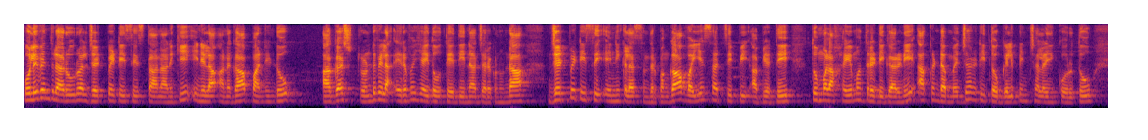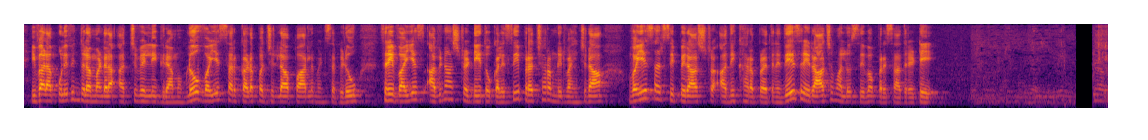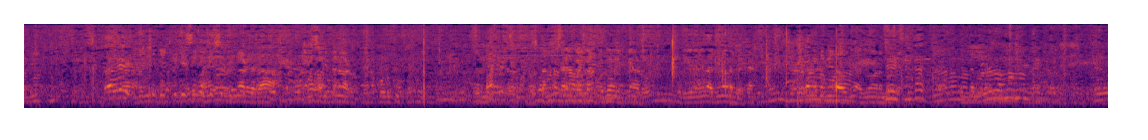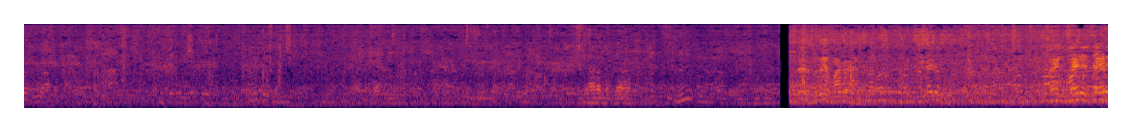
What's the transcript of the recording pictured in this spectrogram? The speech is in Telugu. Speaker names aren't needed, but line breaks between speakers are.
పులివెందుల రూరల్ జెడ్పీటీసీ స్థానానికి ఈ నెల అనగా పన్నెండు ఆగస్టు రెండు వేల ఇరవై ఐదవ తేదీన జరగనున్న జెడ్పీటీసీ ఎన్నికల సందర్భంగా వైఎస్ఆర్సీపీ అభ్యర్థి తుమ్మల హేమంత్ రెడ్డి గారిని అఖండ మెజారిటీతో గెలిపించాలని కోరుతూ ఇవాళ పులివెందుల మండల అచ్చువెల్లి గ్రామంలో వైఎస్ఆర్ కడప జిల్లా పార్లమెంట్ సభ్యుడు శ్రీ వైఎస్ అవినాష్ రెడ్డితో కలిసి ప్రచారం నిర్వహించిన వైఎస్ఆర్సీపీ రాష్ట్ర అధికార ప్రతినిధి శ్రీ రాజమల్లు శివప్రసాద్ రెడ్డి.
ముందు డిప్యూటీ సీఎం మహేష్ రెడ్డి ఉన్నాడు కదా ఆయన నేను కొడుకు చనిపోయినాడు దీని మీద అభిమానం పెట్టండి మీద అభిమానం సైడ్ సైడ్ సైడ్.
